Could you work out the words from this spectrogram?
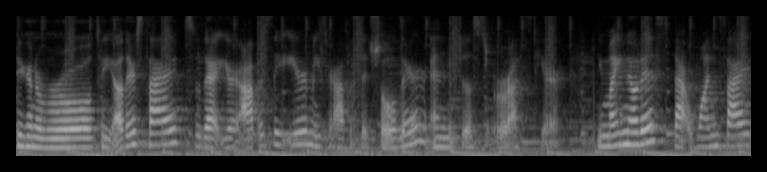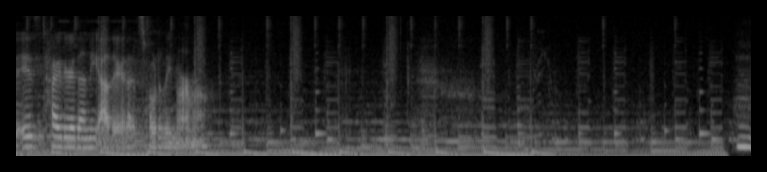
you're gonna roll to the other side so that your opposite ear meets your opposite shoulder and just rest here. You might notice that one side is tighter than the other. That's totally normal.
